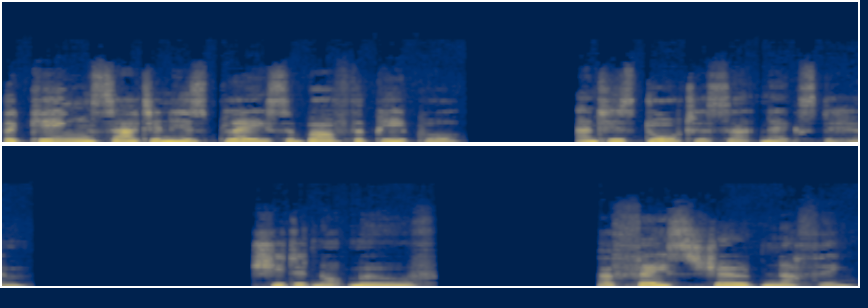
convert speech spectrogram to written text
The king sat in his place above the people, and his daughter sat next to him. She did not move. Her face showed nothing.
